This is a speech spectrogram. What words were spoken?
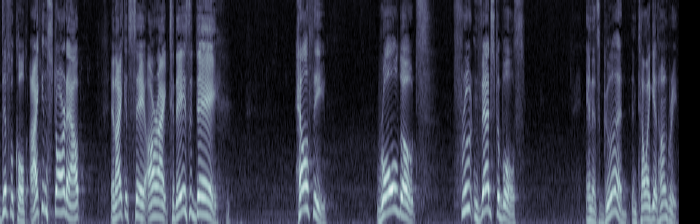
Difficult. I can start out and I could say, "All right, today's the day. Healthy, rolled oats, fruit and vegetables." And it's good until I get hungry.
